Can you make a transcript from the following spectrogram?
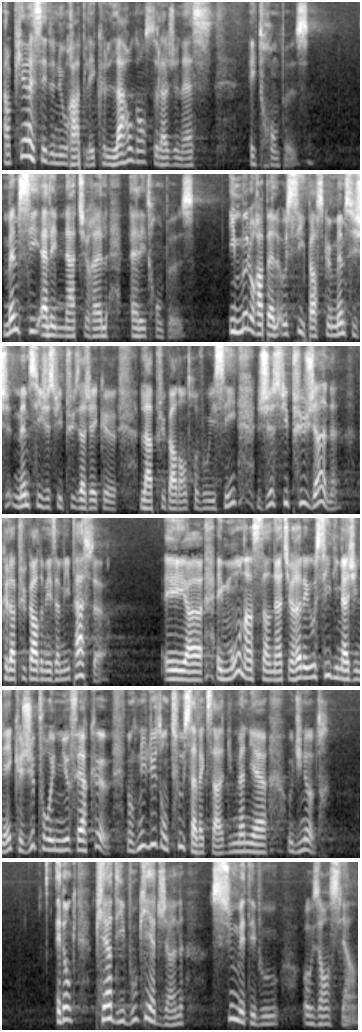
Alors Pierre essaie de nous rappeler que l'arrogance de la jeunesse est trompeuse. Même si elle est naturelle, elle est trompeuse il me le rappelle aussi parce que même si, je, suis plus âgé que la plupart d'entre vous ici, je suis plus jeune que la plupart de mes amis pasteurs. Et, euh, mon instinct naturel est aussi d'imaginer que je pourrais mieux faire qu'eux. Donc nous luttons tous avec ça, d'une manière ou d'une autre. Et donc Pierre dit, vous qui êtes jeunes, soumettez-vous aux anciens.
